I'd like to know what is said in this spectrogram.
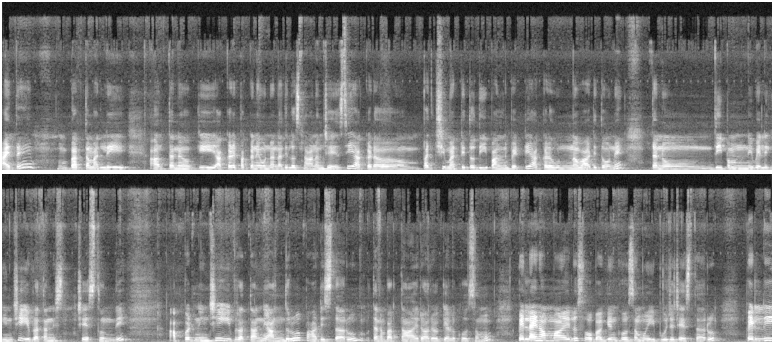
అయితే భర్త మళ్ళీ తనకి అక్కడే పక్కనే ఉన్న నదిలో స్నానం చేసి అక్కడ పచ్చి మట్టితో దీపాలను పెట్టి అక్కడ ఉన్న వాటితోనే తను దీపంని వెలిగించి ఈ వ్రతాన్ని చేస్తుంది. అప్పటి నుంచి ఈ వ్రతాన్ని అందరూ పాటిస్తారు తన భర్త ఆయురారోగ్యాల కోసము. పెళ్ళైన అమ్మాయిలు సౌభాగ్యం కోసము ఈ పూజ చేస్తారు. పెళ్ళి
